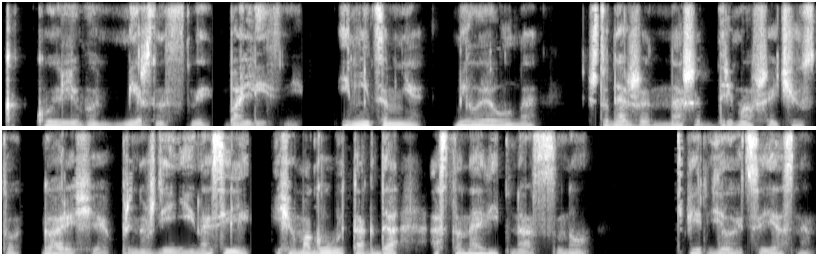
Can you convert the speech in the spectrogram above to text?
какой-либо мерзностной болезни. И мне, милая луна, что даже наше дремавшее чувство, говорящее о принуждении и насилии, еще могло бы тогда остановить нас, но теперь делается ясным,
